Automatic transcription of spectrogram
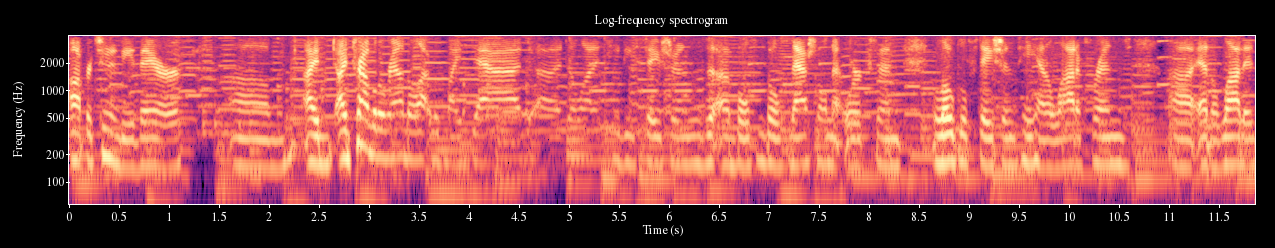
opportunity there. Um, I, I traveled around a lot with my dad, uh, did a lot of TV stations, uh, both both national networks and local stations. He had a lot of friends uh, at a lot of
